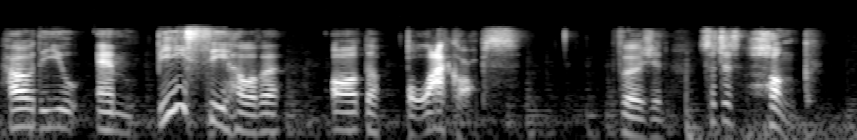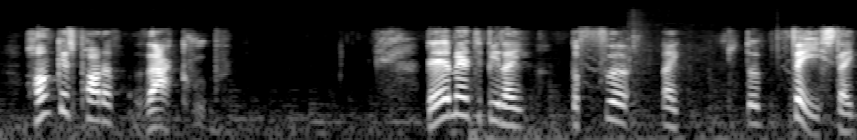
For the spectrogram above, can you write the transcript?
However, the UMBC, however, are the Black Ops version, such as Hunk. Hunk is part of that group. They're meant to be like the fir- like the face, like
